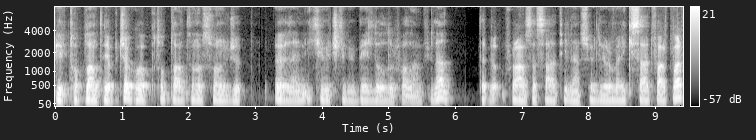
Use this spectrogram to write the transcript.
bir toplantı yapacak. O toplantının sonucu öğlen 2-3 gibi belli olur falan filan. Tabii Fransa saatiyle söylüyorum. Yani 2 saat fark var.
